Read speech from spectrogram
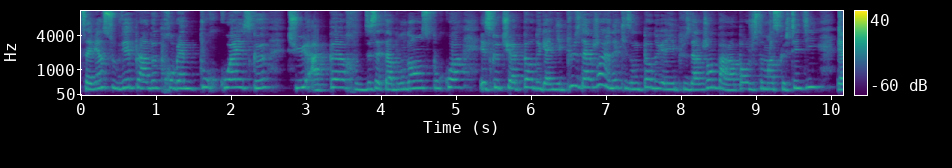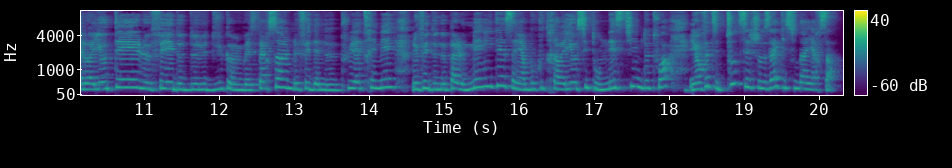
ça vient soulever plein d'autres problèmes. Pourquoi est-ce que tu as peur de cette abondance? Pourquoi est-ce que tu as peur de gagner plus d'argent? Il y en a qui ont peur de gagner plus d'argent par rapport justement à ce que je t'ai dit. La loyauté, le fait de, de, de vu comme une mauvaise personne, le fait de ne plus être aimé, le fait de ne pas le mériter, ça vient beaucoup travailler aussi ton estime de toi. Et en fait, c'est toutes ces choses-là qui sont derrière ça.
